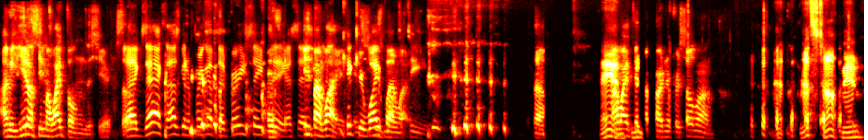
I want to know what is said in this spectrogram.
I mean, you don't see my wife bowling this year, so uh, Exactly. I was going to bring up that very same thing. I said, she's my wife. kick your wife my off wife. the team. So my man, wife been my partner for so long. That's tough, man.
